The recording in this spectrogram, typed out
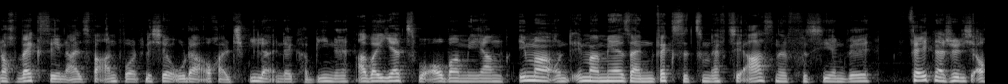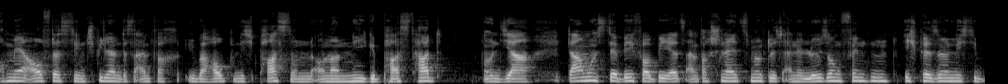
noch wegsehen als Verantwortliche oder auch als Spieler in der Kabine. Aber jetzt, wo Aubameyang immer und immer mehr seinen Wechsel zum FC Arsenal forcieren will, fällt natürlich auch mehr auf, dass den Spielern das einfach überhaupt nicht passt und auch noch nie gepasst hat. Und ja, da muss der BVB jetzt einfach schnellstmöglich eine Lösung finden. Ich persönlich die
